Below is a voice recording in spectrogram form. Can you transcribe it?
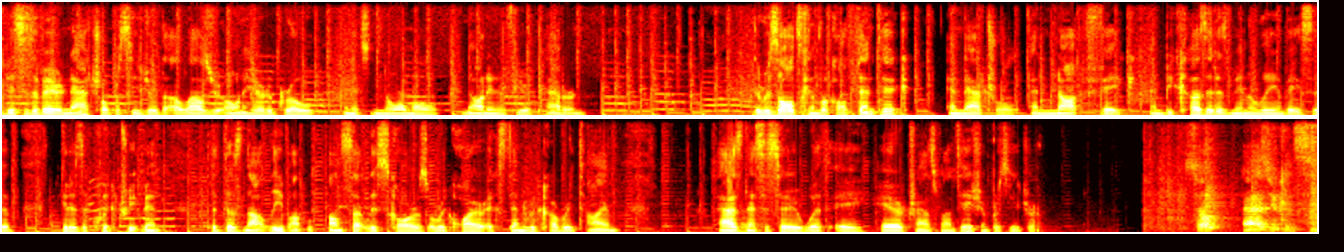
this is a very natural procedure that allows your own hair to grow in its normal, non interfered pattern. The results can look authentic and natural and not fake, and because it is minimally invasive, it is a quick treatment that does not leave un- unsightly scars or require extended recovery time as necessary with a hair transplantation procedure. So, as you can see,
